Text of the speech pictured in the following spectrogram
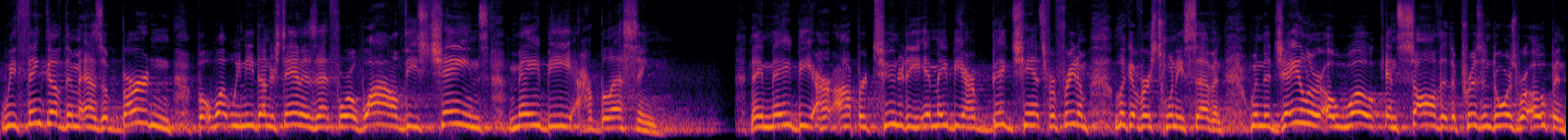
We think of them as a burden, but what we need to understand is that for a while, these chains may be our blessing. They may be our opportunity. It may be our big chance for freedom. Look at verse 27. When the jailer awoke and saw that the prison doors were open,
